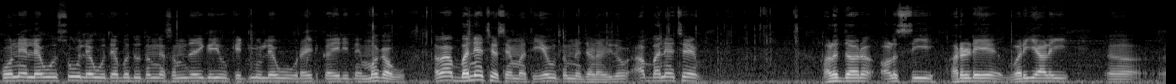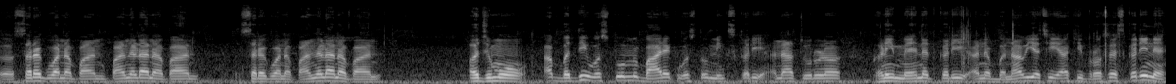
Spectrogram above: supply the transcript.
કોને લેવું, શું લેવું તે બધું તમને સમજાઈ ગયું, કેટલું લેવું રાઈટ કઈ રીતે મગાવવું. હવે આ બને છે શેમાંથી, એવું તમને જણાવી દઉં. આ બને છે હળદર, અળસી, હરડે, વરિયાળી સરગવાના પાન, પાંદડાના પાન, સરગવાના પાંદડાના પાન, અજમો. આ બધી વસ્તુ અમે બારેક વસ્તુ મિક્સ કરી અને આ ચૂર્ણ ઘણી મહેનત કરી અને બનાવીએ છીએ, આખી પ્રોસેસ કરીને.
